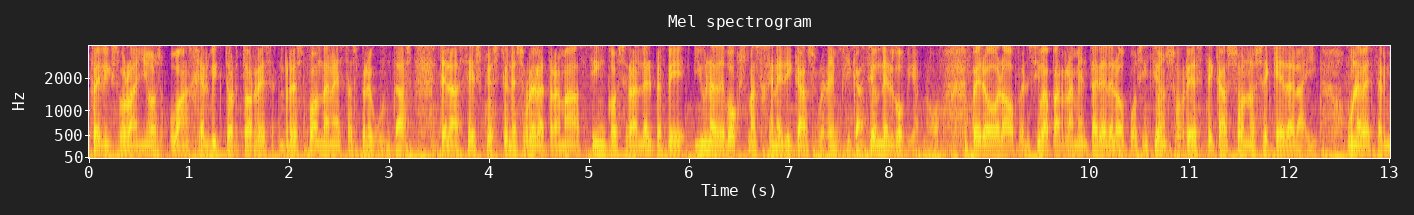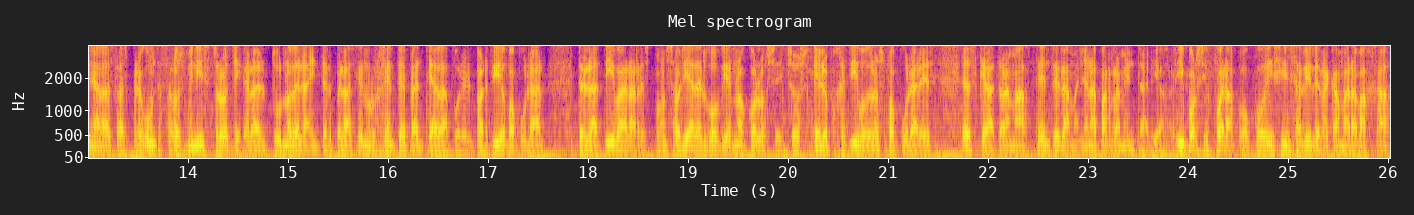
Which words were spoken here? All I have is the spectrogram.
Félix Bolaños o Ángel Víctor Torres respondan a estas preguntas. De las seis cuestiones sobre la trama, cinco serán del PP y una de Vox más genérica sobre la implicación del gobierno. Pero la ofensiva parlamentaria de la oposición sobre este caso no se quedará ahí. Una vez terminadas las preguntas a los ministros, llegará el turno de la interpelación urgente planteada por el Partido Popular relativa a la responsabilidad del gobierno con los hechos. El objetivo de los populares es que la trama centre la mañana parlamentaria. Y por si fuera poco y sin salir de la Cámara Baja,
